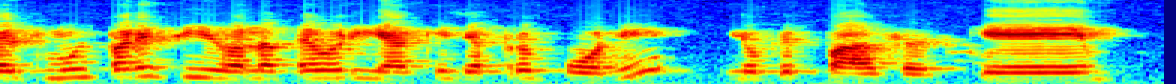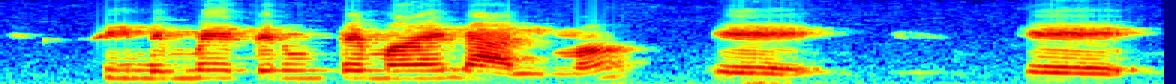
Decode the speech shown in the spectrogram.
Es muy parecido a la teoría que ella propone, lo que pasa es que si le meten un tema del alma, que, que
